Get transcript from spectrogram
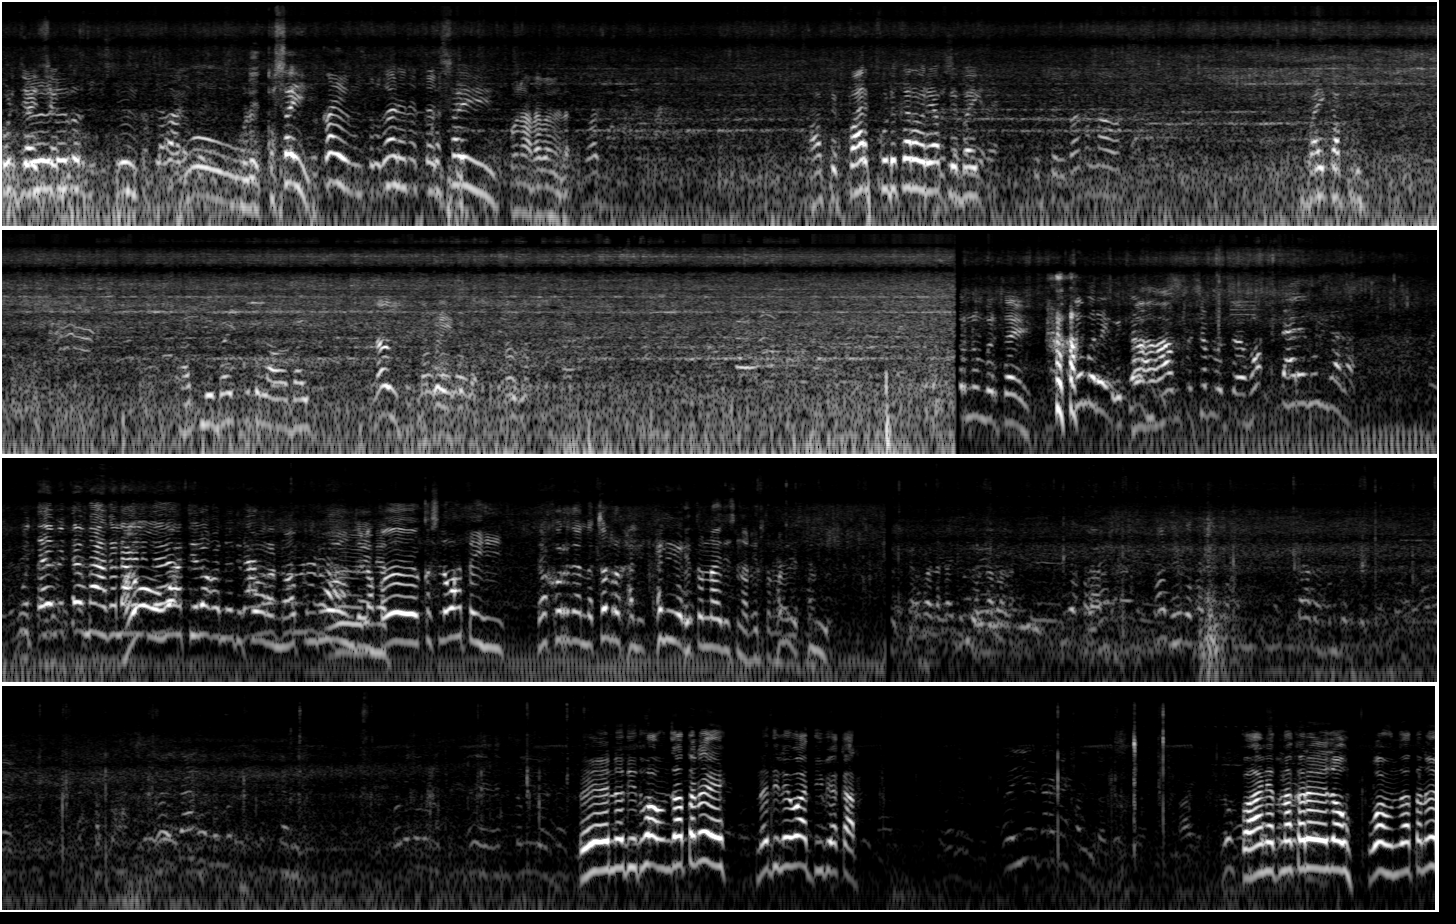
पुढच्या हो कसाई. काय मग तुला गाड्या नाहीत काय कसाई. फोन आला बा मला? आपले पार्क कुठे करावं रे आपली बाईक? कुठतरी बघा नावा बाईक आपली. आपली बाईक कुठे लावा बाईक? लाव इथं, लाव, लाव, लाव, लाव. नंबरचा आहे शंभर आहे आमचं शंभरचा आहे. हो, का कसलं ही? त्यांना. चल रे खाली खाली. इथून नाही दिसणार इथून नाही ए नदीत वाहून जाता ना नदी लय वाहती बेकार. पाण्यात ना करे जाऊ वाहून जाता ना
